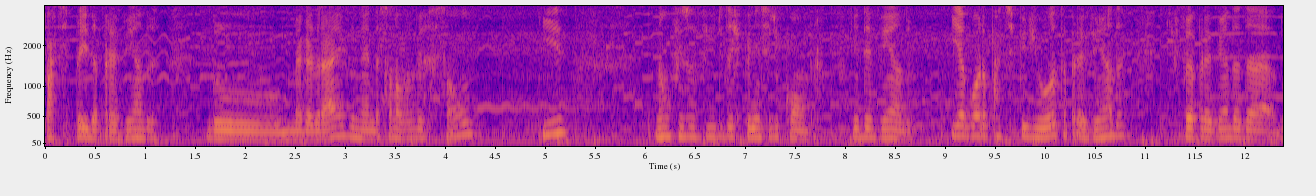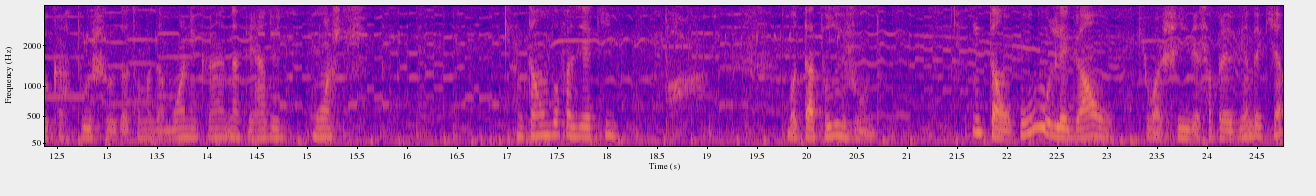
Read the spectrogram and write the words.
participei da pré-venda do Mega Drive, né, dessa nova versão, e não fiz o vídeo da experiência de compra, fiquei devendo. E agora eu participei de outra pré-venda, que foi a pré-venda do cartucho da Toma da Mônica na Terra dos Monstros. Então vou fazer aqui, botar tudo junto. Então, o legal que eu achei dessa pré-venda é que a,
